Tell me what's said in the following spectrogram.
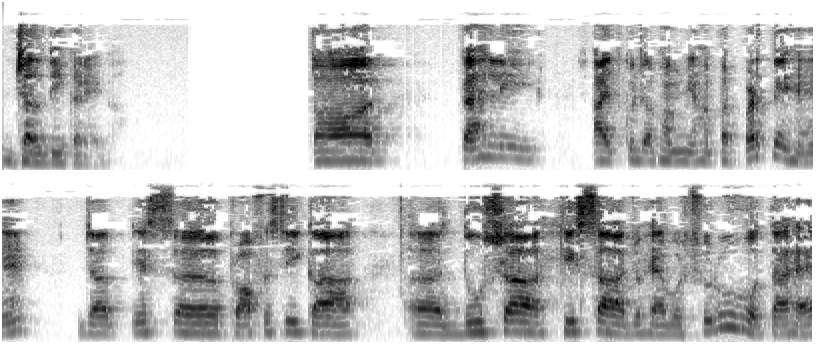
جلدی کرے گا۔ اور پہلی آیت کو جب ہم یہاں پر پڑھتے ہیں، جب اس پروفیسی کا دوسرا حصہ جو ہے وہ شروع ہوتا ہے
